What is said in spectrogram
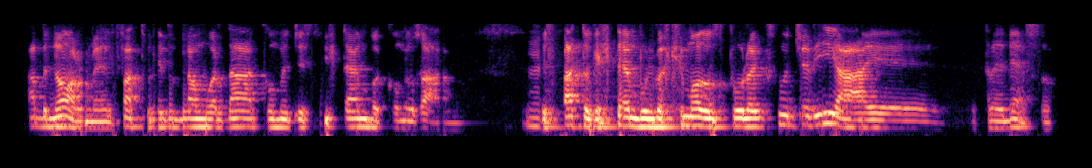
abnorme, il fatto che dobbiamo guardare come gestire il tempo e come usarlo. Mm. Il fatto che il tempo in qualche modo sfugge via e è traverso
